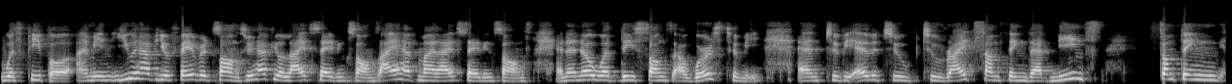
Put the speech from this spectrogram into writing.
with people. I mean, you have your favorite songs, you have your life saving songs. I have my life saving songs, and I know what these songs are worth to me. And to be able to to write something that means something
